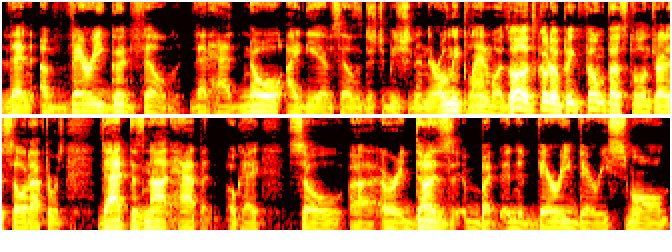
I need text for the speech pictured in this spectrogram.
than a very good film that had no idea of sales and distribution and their only plan was oh let's go to a big film festival and try to sell it afterwards. That does not happen okay? So uh, or it does but in very very small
